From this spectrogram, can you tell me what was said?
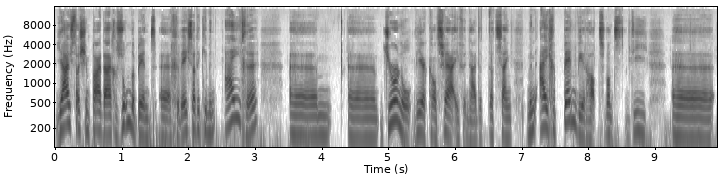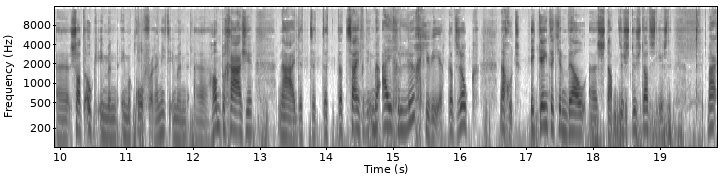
juist als je een paar dagen zonder bent geweest, dat ik in mijn eigen uh, journal weer kan schrijven. Nou, dat, dat zijn mijn eigen pen weer had. Want die uh, uh, zat ook in mijn, in mijn koffer en niet in mijn handbagage. Nou, dat, dat, dat, dat zijn van die, mijn eigen luchtje weer. Dat is ook. Nou goed, ik denk dat je hem wel snapt. Dus, dus dat is het eerste. Maar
